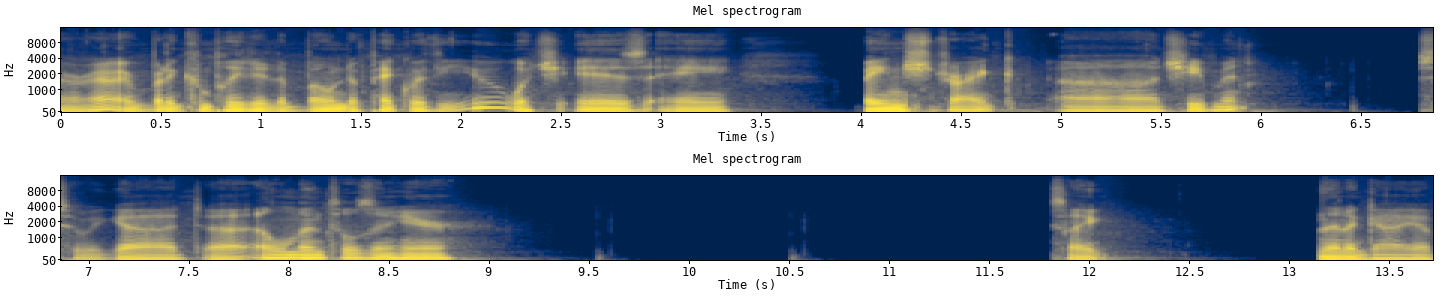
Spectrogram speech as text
Alright, everybody completed a bone to pick with you, which is a Bane Strike uh, achievement. So we got uh, elementals in here. Looks like, and then a guy up,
